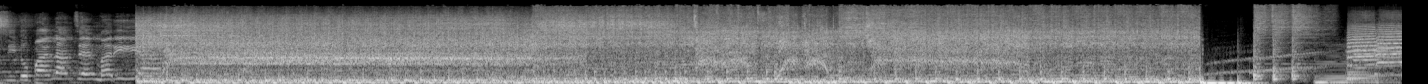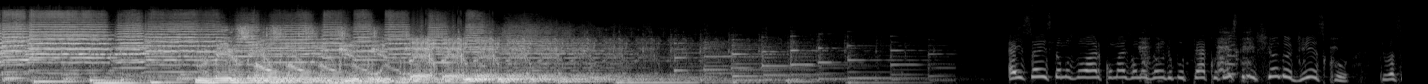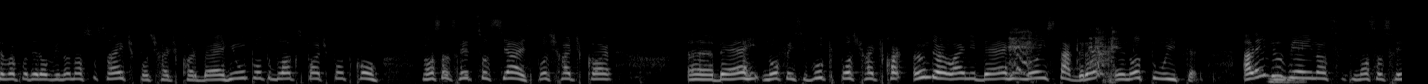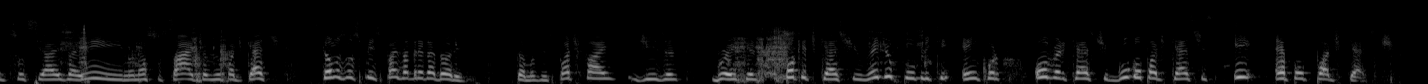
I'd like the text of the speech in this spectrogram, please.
pasito pa'lante, María. É isso aí, estamos no ar com mais uma mesão de boteco destrinchando o disco, que você vai poder ouvir no nosso site, posthardcorebr1.blogspot.com, nossas redes sociais, posthardcore eh, BR no Facebook, posthardcore underline BR no Instagram e no Twitter. Além de ouvir aí nossas, nossas redes sociais aí, no nosso site, ouvir o podcast, estamos nos principais agregadores. Estamos no Spotify, Deezer, Breaker, Pocket Cast, Radio Public, Anchor, Overcast, Google Podcasts e Apple Podcast.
